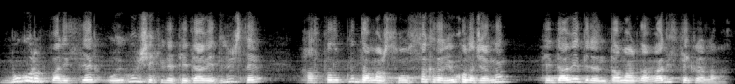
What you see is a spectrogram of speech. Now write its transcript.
Bu grup varisler uygun şekilde tedavi edilirse hastalıklı damar sonsuza kadar yok olacağından tedavi edilen damarda varis tekrarlamaz.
